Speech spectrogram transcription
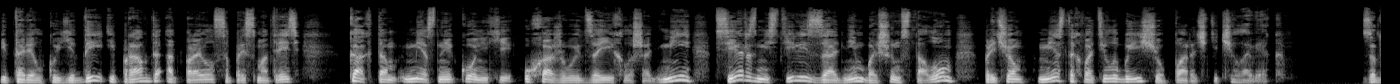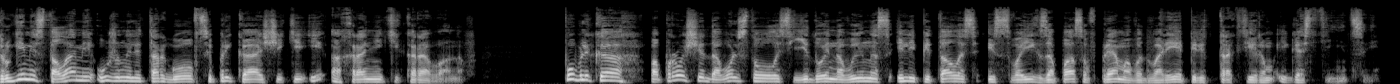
и тарелку еды, и правда отправился присмотреть как там местные конюхи ухаживают за их лошадьми, все разместились за одним большим столом, причем места хватило бы еще парочки человек. За другими столами ужинали торговцы, приказчики и охранники караванов. Публика попроще довольствовалась едой на вынос или питалась из своих запасов прямо во дворе перед трактиром и гостиницей.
